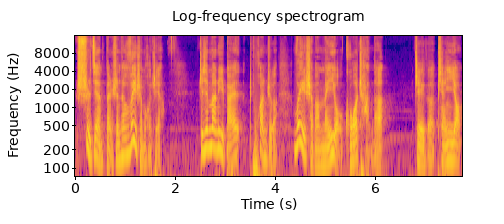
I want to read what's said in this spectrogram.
事件本身，它为什么会这样？这些曼丽白患者为什么没有国产的这个便宜药？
